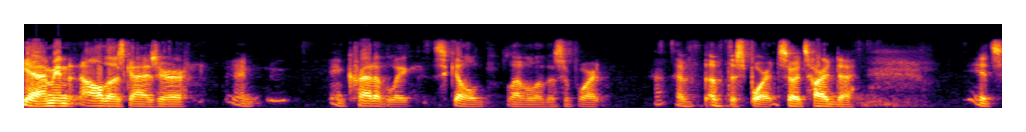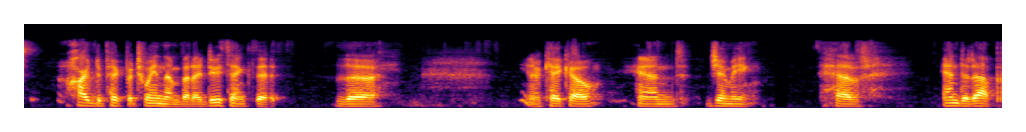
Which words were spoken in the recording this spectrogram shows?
Yeah, I mean, all those guys are an incredibly skilled level of the support of, of the sport. So it's hard to, it's hard to pick between them, but I do think that the, you know, Checco and Jimmy have ended up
